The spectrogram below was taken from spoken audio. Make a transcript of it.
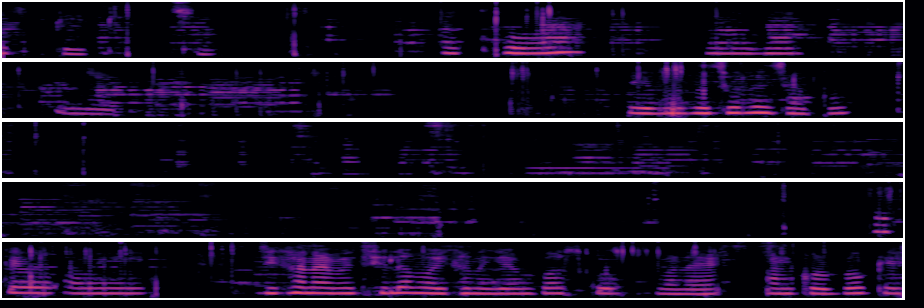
আচ্ছা এখন এভাবে চলে যাব। ওকে, আমি যেখানে আমি ছিলাম, ওইখানে গেম পজ করব মানে অন করব, ওকে?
